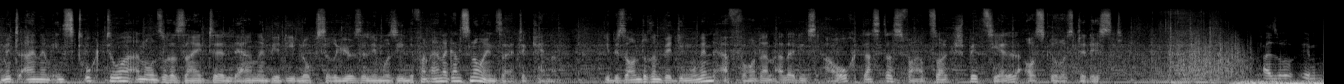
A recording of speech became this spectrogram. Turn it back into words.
Mit einem Instruktor an unserer Seite lernen wir die luxuriöse Limousine von einer ganz neuen Seite kennen. Die besonderen Bedingungen erfordern allerdings auch, dass das Fahrzeug speziell ausgerüstet ist. Also im,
